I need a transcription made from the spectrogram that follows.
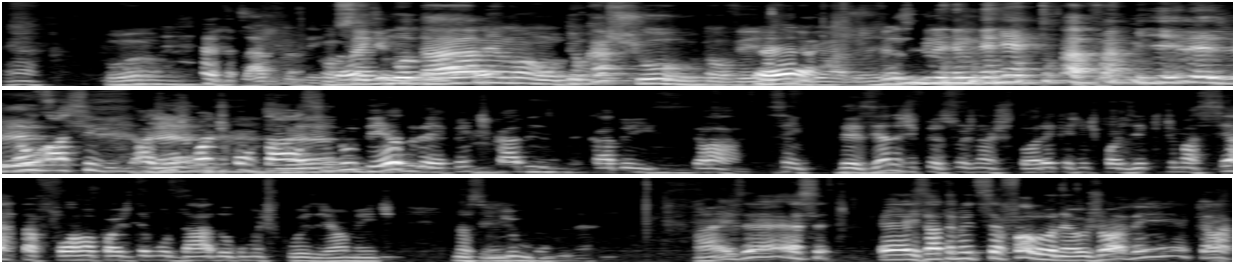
Né? Pô, Exatamente. Consegue mudar, meu irmão, o teu cachorro, talvez, é. tá ligado? Às vezes nem é tua família, às vezes. Então, assim, a gente né? pode contar né? assim, no dedo, de repente, cabe, cabe sei lá, assim, dezenas de pessoas na história que a gente pode dizer que, de uma certa forma, pode ter mudado algumas coisas realmente no fim do mundo, né? Mas é, é exatamente o que você falou, né? O jovem é aquela,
